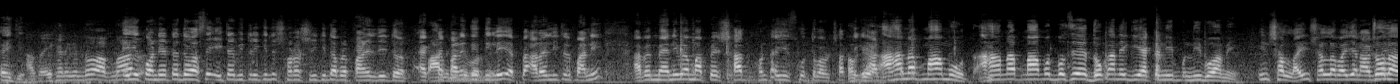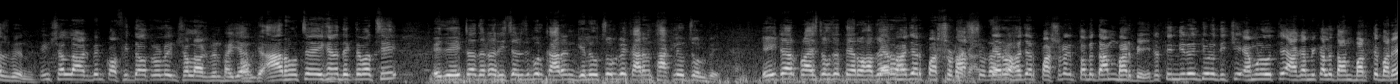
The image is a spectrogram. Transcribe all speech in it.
এই যে। আচ্ছা এখানে কিন্তু আপনার এই যে কন্টেনারটা দেওয়া আছে এটার ভিতরে কিন্তু সরাসরি কিন্তু আপনার পানি দিতে পারবেন একটা পানি দিয়ে দিলেই আড়াই লিটার পানি আপনি মিনিমাম আপনি সাত ঘণ্টা ইউজ করতে পারবেন সাত থেকে। আহানাব মাহমুদ আহানাব মাহমুদ বলছে দোকানে গিয়ে একটা নিব- আমি। ইনশাল্লাহ ইনশাল্লাহ ভাইজান চলে আসবেন। ইনশাল্লাহ আসবেন কফির দাওয়াত রইল ইনশাল্লাহ আসবেন ভাইজান। আর হচ্ছে এখানে দেখতে পাচ্ছি এই যে এটা যেটা রিচার্জেবল কারেন্ট গেলেও চলবে কারেন্ট থাকলেও চলবে। এইটার প্রাইসটা হচ্ছে তেরো হাজার তেরো হাজার পাঁচশো টাকা। তেরো হাজার পাঁচশো টাকা। তবে দাম বাড়বে। এটা তিন দিনের জন্য দিচ্ছি। এমন হচ্ছে আগামীকালে দাম বাড়তে পারে।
